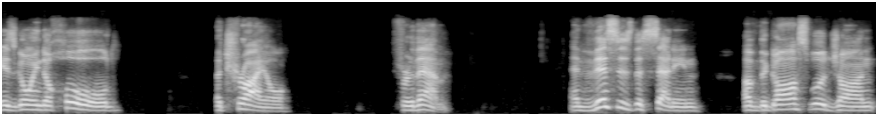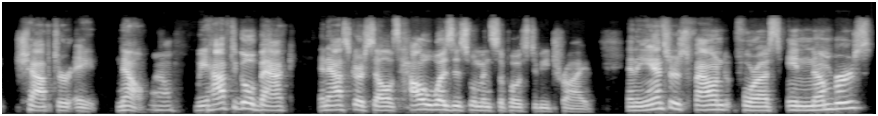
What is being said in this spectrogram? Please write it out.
is going to hold a trial for them. And this is the setting of the Gospel of John, chapter 8. Now, Wow. we have to go back and ask ourselves, how was this woman supposed to be tried? And the answer is found for us in Numbers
